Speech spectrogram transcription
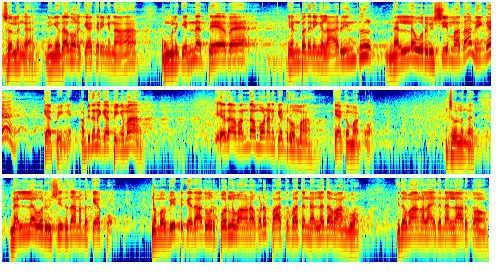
சொல்லுங்கள் நீங்கள் ஏதாவது ஒன்று கேட்குறீங்கன்னா உங்களுக்கு என்ன தேவை என்பதை நீங்கள் அறிந்து நல்ல ஒரு விஷயமா தான் நீங்கள் கேட்பீங்க அப்படி தானே கேட்பீங்கம்மா ஏதா வந்தால் போனான்னு கேட்டுருவோமா? கேட்க மாட்டோம். சொல்லுங்க. நல்ல ஒரு விஷயத்தை தான் நம்ம கேட்போம். நம்ம வீட்டுக்கு ஏதாவது ஒரு பொருள் வாங்கினா கூட பார்த்து பார்த்து நல்லதாக வாங்குவோம். இதை வாங்கலாம் இது நல்லா இருக்கும்.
